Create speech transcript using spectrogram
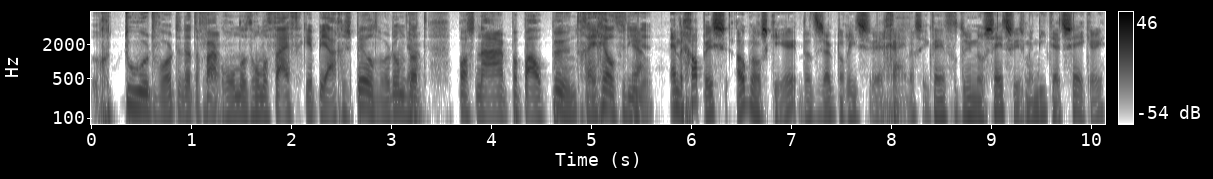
getoerd wordt en dat er vaak Ja. 100, 150 keer per jaar gespeeld wordt. Omdat pas na een bepaald punt ga je geld verdienen. Ja. En de grap is, ook nog eens een keer, dat is ook nog iets eh, geinigs. Ik weet niet of het nu nog steeds zo is, maar in die tijd zeker.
